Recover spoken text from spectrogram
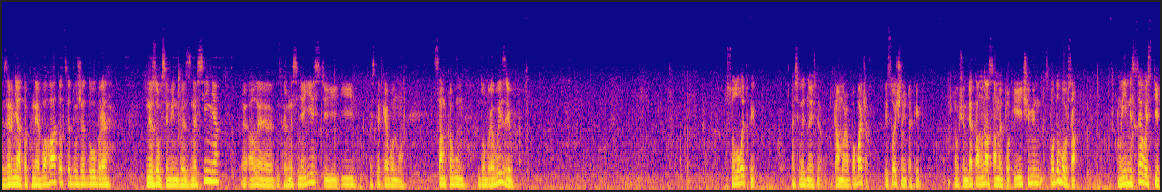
Зерняток небагато, це дуже добре. Не зовсім він без насіння, е, але скажімо, насіння є і, і ось таке воно. Сам кавун добре визрів. Солодкий, Ось видно, якщо камера побачить, пісочний такий. В общем, для кавуна саме то. І чим він сподобався, в моїй місцевості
